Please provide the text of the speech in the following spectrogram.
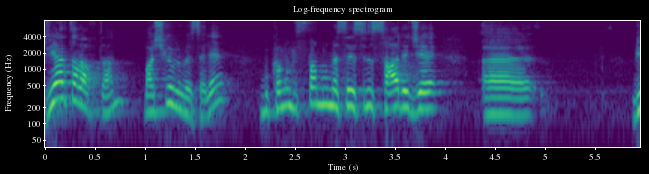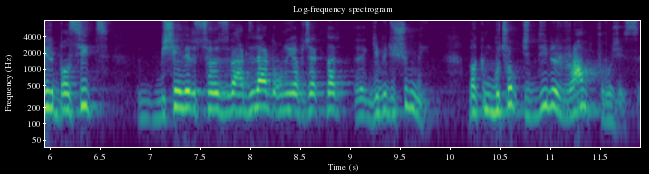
Diğer taraftan başka bir mesele. Bu Kanal İstanbul meselesini sadece e, bir basit bir şeyleri söz verdiler de onu yapacaklar e, gibi düşünmeyin. Bakın bu çok ciddi bir rant projesi.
